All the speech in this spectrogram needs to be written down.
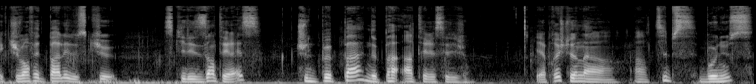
et que tu vas en fait parler de ce, que, ce qui les intéresse, tu ne peux pas ne pas intéresser les gens. Et après je te donne un, tips bonus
